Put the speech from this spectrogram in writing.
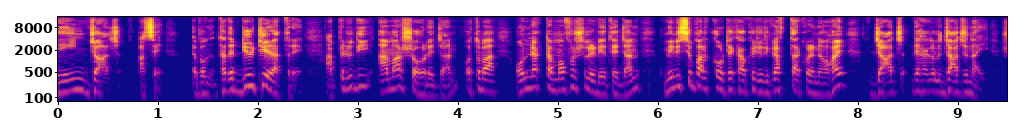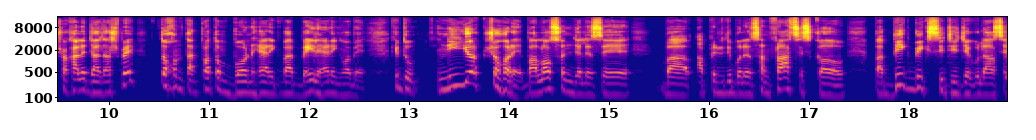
main জাজ আছে। এবং তাদের ডিউটি রাত্রে। আপনি যদি আমার শহরে যান অথবা অন্য একটা মফসল এরিয়াতে যান মিউনিসিপাল কোর্টে কাউকে যদি গ্রেফতার করে নেওয়া হয় জাজ দেখা গেল জাজ নাই। সকালে জাজ আসবে, তখন তার প্রথম বন হেয়ারিং বা বেল হেয়ারিং হবে। কিন্তু নিউ ইয়র্ক শহরে বা লস অ্যাঞ্জেলেসে বা আপনি যদি বলেন সান ফ্রান্সিসকো বা বিগ বিগ সিটি যেগুলো আছে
